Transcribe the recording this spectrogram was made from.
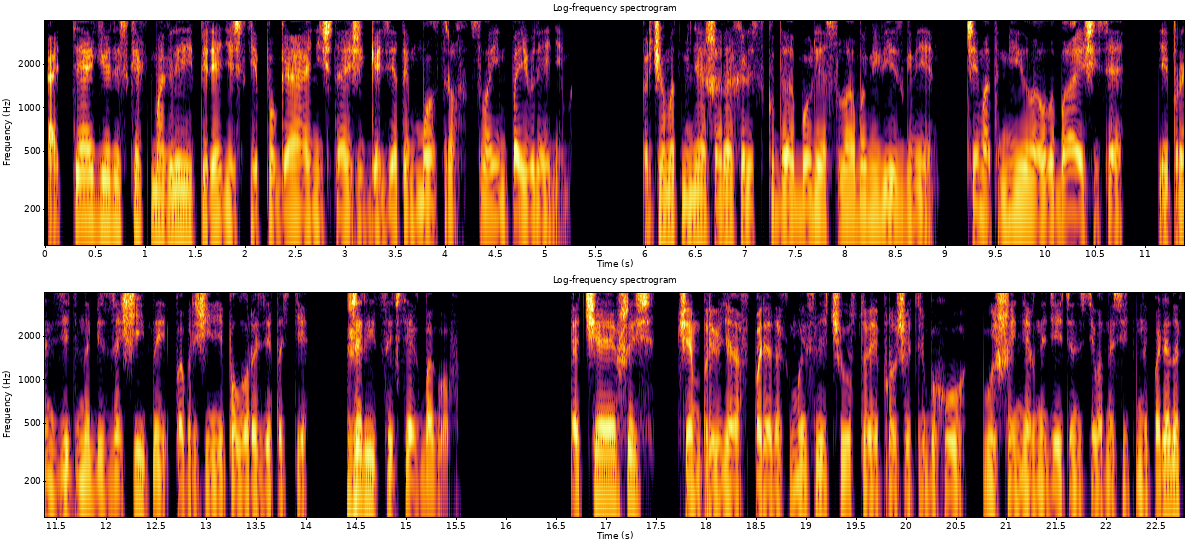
оттягивались как могли, периодически пугая нечитающих газеты монстров своим появлением. Причем от меня шарахались куда более слабыми визгами, чем от мило улыбающейся и пронзительно беззащитной по причине полураздетости жрицы всех богов. Отчаявшись, чем приведя в порядок мысли, чувствуя и прочую требуху высшей нервной деятельности в относительный порядок,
